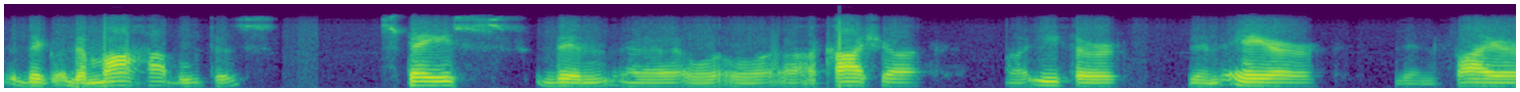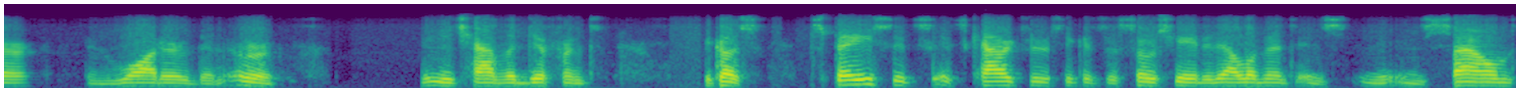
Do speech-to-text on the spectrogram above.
the, the mahabhutas, space, then uh, or, or akasha, uh, ether, then air, then fire, then water, then earth. They each have a different because space, its its characteristic, its associated element is is sound.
